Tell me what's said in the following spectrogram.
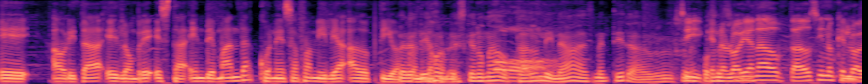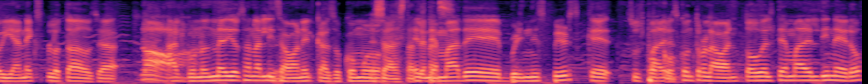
eh, ahorita el hombre está en demanda con esa familia adoptiva. Pero él dijo, familia- es que no me adoptaron ni nada, es mentira. es Sí, que no lo así. habían adoptado, sino que lo habían explotado. O sea, No. algunos medios analizaban el caso como O sea, está el tenaz. tema de Britney Spears, que sus padres controlaban todo el tema del dinero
